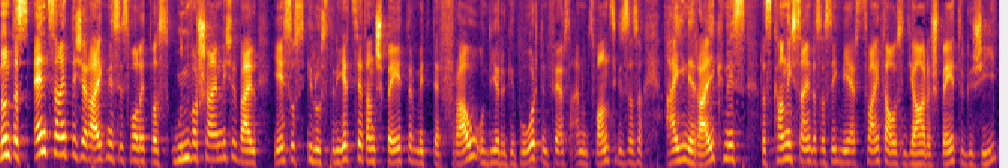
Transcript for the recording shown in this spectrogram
Nun, das endzeitliche Ereignis ist wohl etwas unwahrscheinlicher, weil Jesus illustriert es ja dann später mit der Frau und ihrer Geburt in Vers 21. Das ist also ein Ereignis. Das kann nicht sein, dass das irgendwie erst 2000 Jahre später geschieht.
